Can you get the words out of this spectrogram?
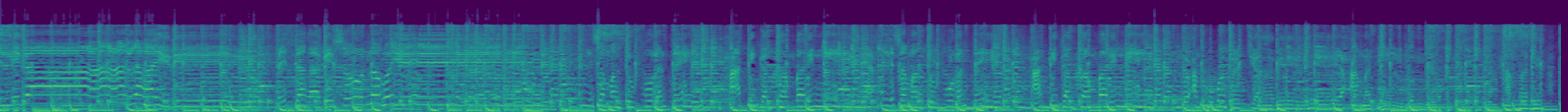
اللي قال ذاتي ಸುನ್ನ ಹೋಯೇ samantu furante xakinkan ka barini xilli samantu furante xakinkan ka barini ducan kugu xujaabe xamadi xamadi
